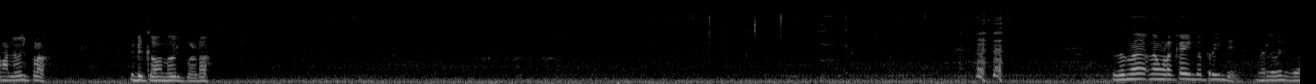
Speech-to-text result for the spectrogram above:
നല്ല വലിപ്പടാ എടുക്കാവുന്ന വലിപ്പടാ ഇത് നമ്മുടെ കൈന്റെ അത്രയും നല്ല വലിപ്പ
